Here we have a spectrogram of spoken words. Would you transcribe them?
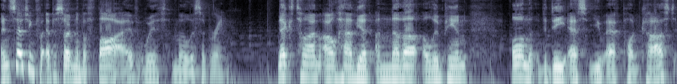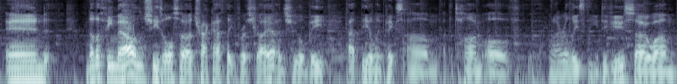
and searching for episode number 5 with Melissa Breen. Next time, I'll have yet another Olympian on the DSUF podcast and another female, and she's also a track athlete for Australia, and she will be at the Olympics um, at the time of when I release the interview. So um,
